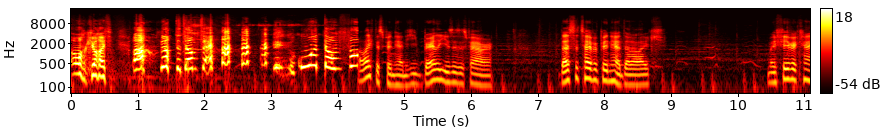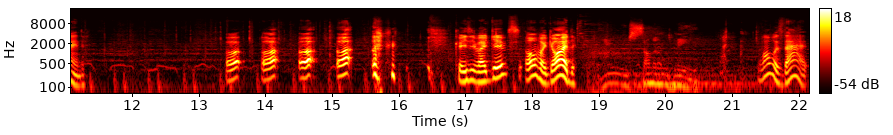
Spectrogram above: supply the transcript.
Oh god! Oh no, the dump tag! what the fuck? I like this pinhead. He barely uses his power. That's the type of pinhead that I like. My favorite kind. Oh, oh, oh, oh! Crazy mind games? Oh my god! Summoned me. What was that?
